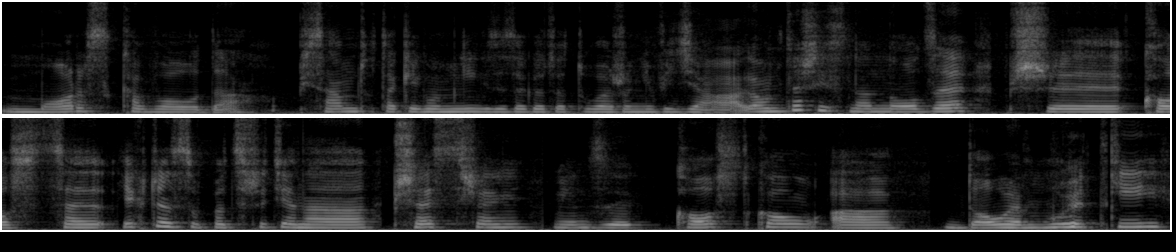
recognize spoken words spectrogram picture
morska woda. Pisałam to tak, jakbym nigdy tego tatuażu nie widziała, ale on też jest na nodze przy kostce. Jak często patrzycie na przestrzeń między kostką a dołem łydki.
